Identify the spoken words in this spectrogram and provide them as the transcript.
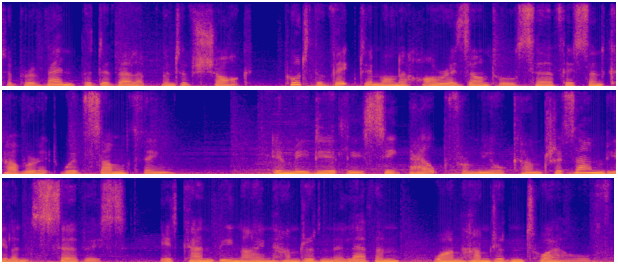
To prevent the development of shock, put the victim on a horizontal surface and cover it with something. Immediately seek help from your country's ambulance service, it can be 911, 112.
